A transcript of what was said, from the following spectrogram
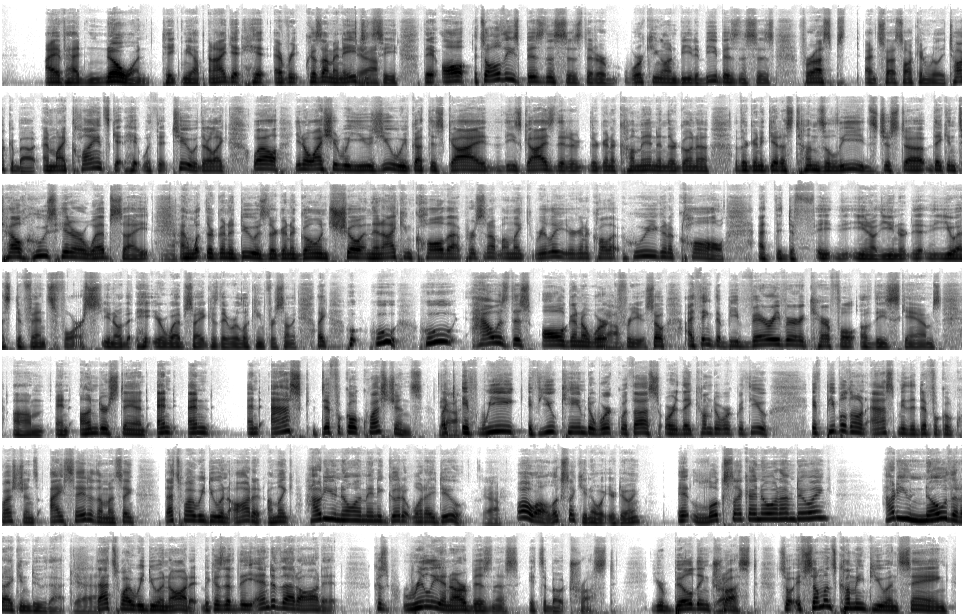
I have had no one take me up, and I get hit every because I'm an agency. They all it's all these businesses that are working on B two B businesses for us, and so that's all I can really talk about. And my clients get hit with it too. They're like, "Well, you know, why should we use you? We've got this guy, these guys that are they're going to come in and they're going to they're going to get us tons of leads. Just uh, they can tell who's hit our website, and what they're going to do is they're going to go and show, and then I can call that person up. I'm like, really? You're going to call that? Who are you going to call at the def- you know the, the U.S. Defense Force? You know that hit your website because they were looking for something. Like who who who? How is this all going to work Yeah. for you? So I think that be very very careful of these scams um, Um, and understand and and and ask difficult questions. Like Yeah. if we if you came to work with us or they come to work with you, if people don't ask me the difficult questions, I say to them, I'm saying that's why we do an audit. I'm like, how do you know I'm any good at what I do? Yeah. Oh well, it looks like you know what you're doing. It looks like I know what I'm doing. How do you know that I can do that? Yeah. That's why we do an audit because at the end of that audit, because really in our business, it's about trust. You're building Yep. trust. So if someone's coming to you and saying,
